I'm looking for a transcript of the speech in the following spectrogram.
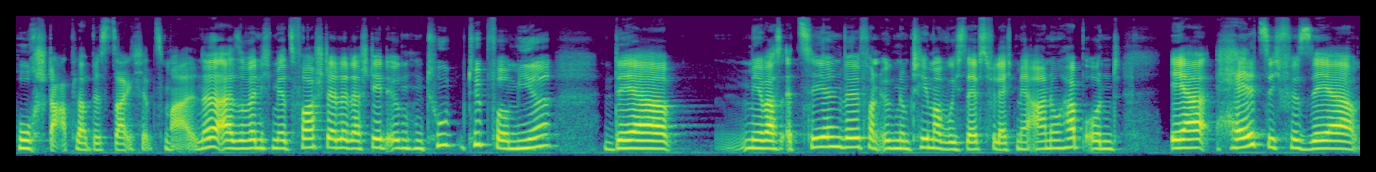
Hochstapler bist, sage ich jetzt mal. Ne? Also wenn ich mir jetzt vorstelle, da steht irgendein Typ vor mir, der mir was erzählen will von irgendeinem Thema, wo ich selbst vielleicht mehr Ahnung habe. Und er hält sich für sehr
